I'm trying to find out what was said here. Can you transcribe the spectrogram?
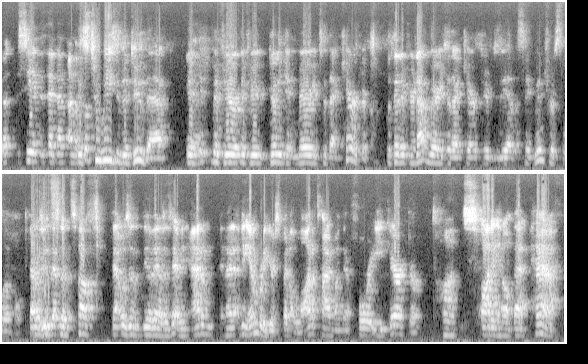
Uh, see, and, and on the it's flip, too easy to do that if, if you're if you're going to get married to that character. But then if you're not married to that character, do you have the same interest level? That was- it's that- a tough. that was the other thing I was going to say. I mean, Adam and I, I think everybody here spent a lot of time on their 4E character, tons. plotting out that path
